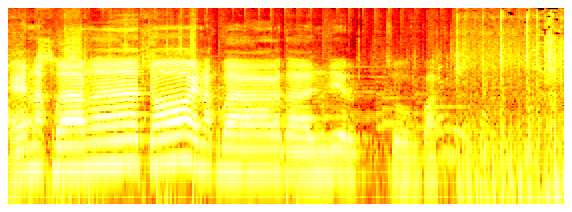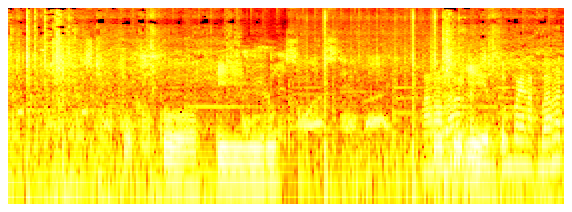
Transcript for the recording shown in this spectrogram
Enak banget, coy, enak banget anjir. Sumpah. Aku biru. Parah banget gitu. sumpah enak banget.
